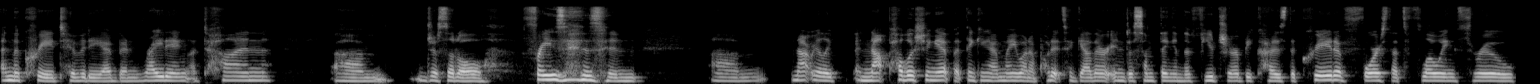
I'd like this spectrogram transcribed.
and the creativity. I've been writing a ton, um, just little phrases and um, not really and not publishing it but thinking i may want to put it together into something in the future because the creative force that's flowing through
